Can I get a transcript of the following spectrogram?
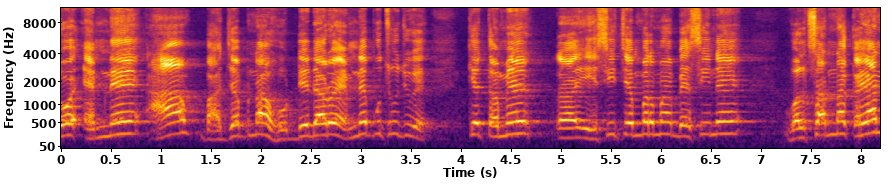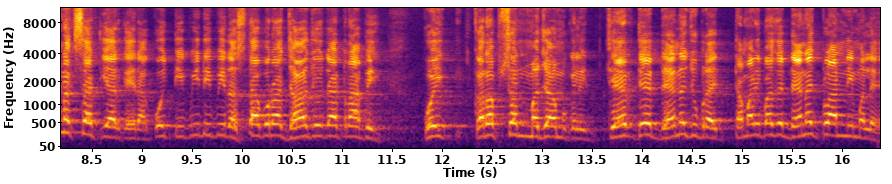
તો એમને આ ભાજપના હોદ્દેદારો એમને પૂછવું જોઈએ કે તમે એસી ચેમ્બરમાં બેસીને વલસાડના કયા નકશા તૈયાર કર્યા? કોઈ ટીપી ટીપી રસ્તા પર જ્યાં જોતા ટ્રાફિક કોઈ કરપ્શન મજા મૂકેલી. ઠેર ઠેર ડ્રેનેજ ઉભરાય. તમારી પાસે ડ્રેનેજ પ્લાન નહીં મળે.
